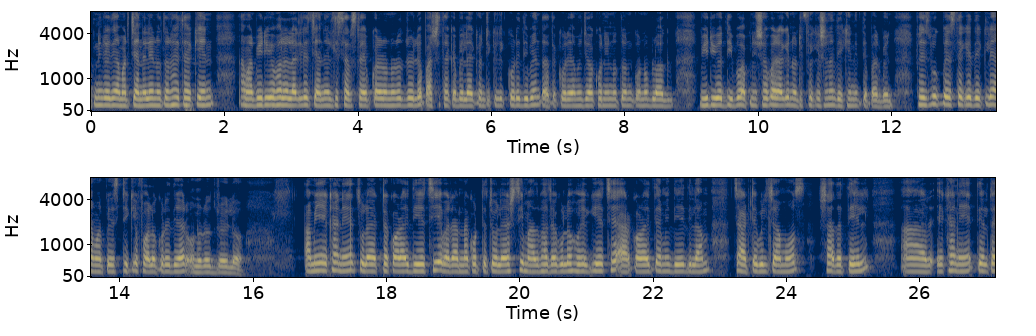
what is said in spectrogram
আপনি যদি আমার চ্যানেলে নতুন হয়ে থাকেন, আমার ভিডিও ভালো লাগলে চ্যানেলটি সাবস্ক্রাইব করার অনুরোধ রইল। পাশে থাকা বেল আইকনটি ক্লিক করে দিবেন, তাতে করে আমি যখনই নতুন কোনো ব্লগ, ভিডিও দিব, আপনি সবার আগে নোটিফিকেশনে দেখে নিতে পারবেন। ফেসবুক পেজ থেকে দেখলে আমার পেজটিকে ফলো করে দেওয়ার অনুরোধ রইল। আমি এখানে চুলা একটা কড়াই দিয়েছি, এবার রান্না করতে চলে আসছি। মাছ ভাজাগুলো হয়ে গিয়েছে, আর কড়াইতে আমি দিয়ে দিলাম চার টেবিল চামচ সাদা তেল আর এখানে তেলটা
